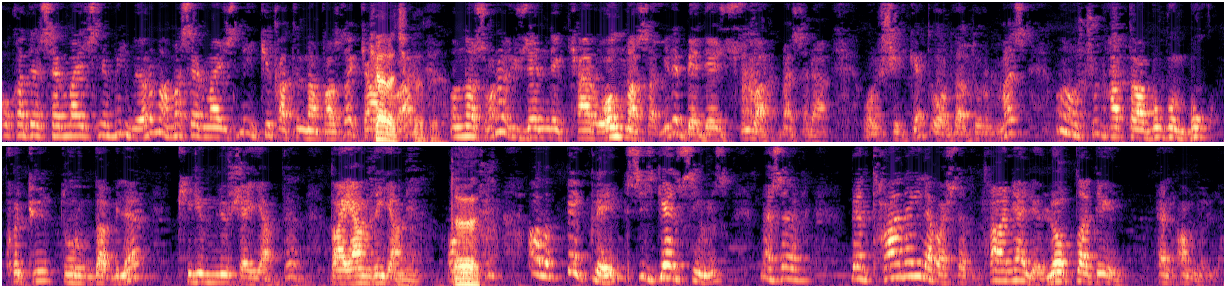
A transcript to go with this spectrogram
O kadar sermayesini bilmiyorum ama sermayesinin iki katından fazla kar, Kar var. açıkladı. Ondan sonra üzerinde kar olmasa bile bedelsi var mesela. O şirket orada durmaz. Onun için hatta bugün bu kötü durumda bile primli şey yaptı. Dayandı yani. Onun Evet. alıp bekleyin. Siz gelsiniz. Mesela ben taneyle başladım. Taneyle, lotla değil. Elhamdülillah.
